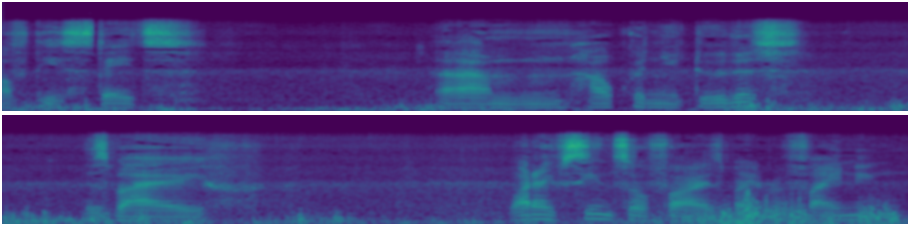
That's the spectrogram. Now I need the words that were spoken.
of these states. Um, how can you do this? Is by what I've seen so far is by refining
